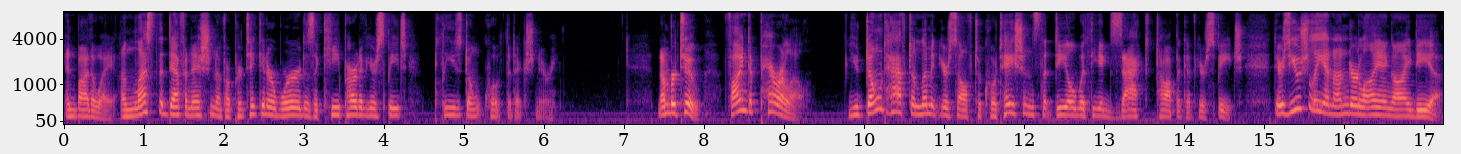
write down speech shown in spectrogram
And by the way, unless the definition of a particular word is a key part of your speech, please don't quote the dictionary. Number two, find a parallel. You don't have to limit yourself to quotations that deal with the exact topic of your speech. There's usually an underlying idea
